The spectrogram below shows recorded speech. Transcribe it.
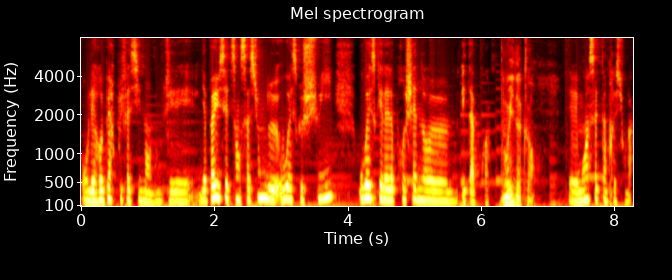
on les repère plus facilement. Donc il n'y a pas eu cette sensation de où est-ce que je suis, où est-ce qu'elle est la prochaine étape, quoi. Oui, d'accord. Il y avait moins cette impression-là.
